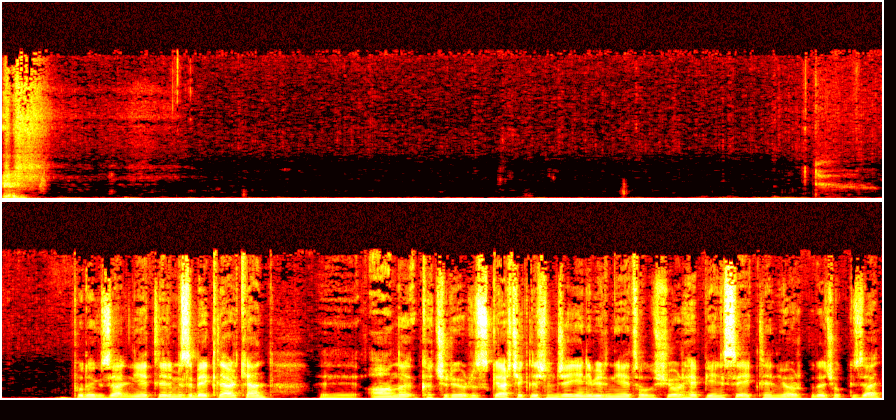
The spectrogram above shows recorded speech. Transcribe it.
Bu da güzel. Niyetlerimizi beklerken e, anı kaçırıyoruz. Gerçekleşince yeni bir niyet oluşuyor. Hep yenisi ekleniyor. Bu da çok güzel.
